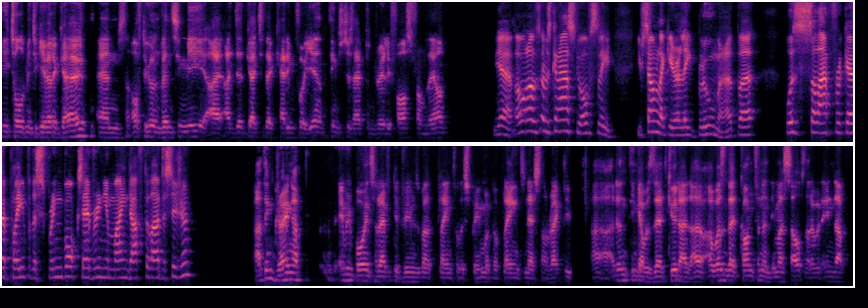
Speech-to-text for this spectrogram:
he told me to give it a go. And after convincing me, I, I did go to the academy for a year, and things just happened really fast from there on. Yeah, oh, well, I was, I was going to ask you. Obviously, you sound like you're a late bloomer, but was South Africa playing for the Springboks ever in your mind after that decision? I think growing up, every boy in South Africa dreams about playing for the Springboks or playing international rugby. I, I didn't think I was that good. I, I, I wasn't that confident in myself that I would end up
